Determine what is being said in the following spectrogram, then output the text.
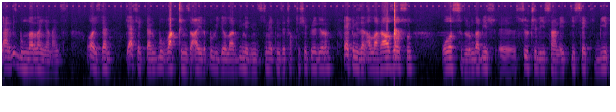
Yani biz bunlardan yanayız. O yüzden gerçekten bu vaktinizi ayırıp bu videoları dinlediğiniz için hepinize çok teşekkür ediyorum. Hepinizden Allah razı olsun. Olası durumda bir e, sürçülisan ettiysek, bir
